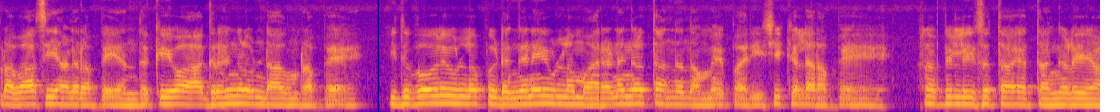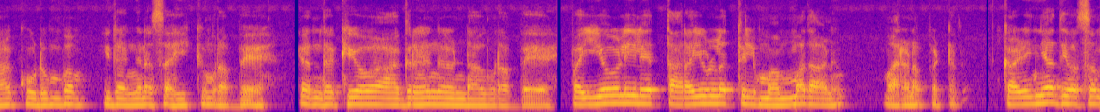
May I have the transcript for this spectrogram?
പ്രവാസിയാണ് റബ്ബേ. എന്തൊക്കെയോ ആഗ്രഹങ്ങളുണ്ടാകും റബ്ബേ. ഇതുപോലെയുള്ള പിടുങ്ങനെയുള്ള മരണങ്ങൾ തന്ന് നമ്മെ പരീക്ഷിക്കല്ല റബ്ബേ. റബ്ബിൽ തങ്ങളെ ആ കുടുംബം ഇതെങ്ങനെ സഹിക്കും റബ്ബേ? എന്തൊക്കെയോ ആഗ്രഹങ്ങൾ ഉണ്ടാവും റബ്ബേ. പയ്യോളിയിലെ തറയുള്ളത്തിൽ മമ്മതാണ് മരണപ്പെട്ടത്. കഴിഞ്ഞ ദിവസം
